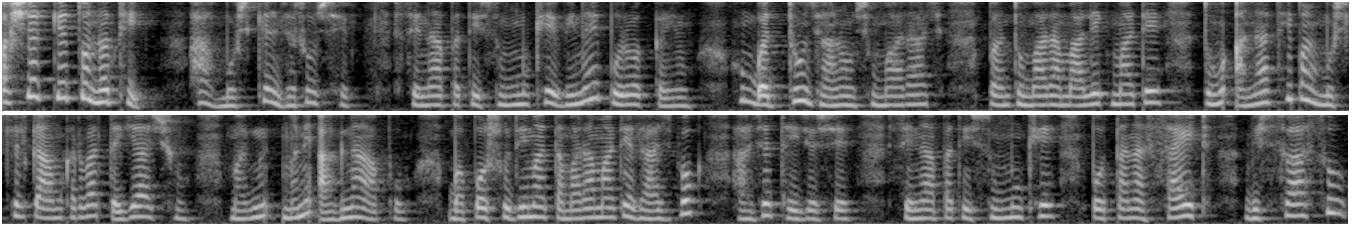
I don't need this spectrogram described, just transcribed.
અશક્ય તો નથી. હા, મુશ્કેલ જરૂર છે. સેનાપતિ સુમુખે વિનયપૂર્વક કહ્યું, હું બધું જાણું છું, મહારાજ, પરંતુ મારા માલિક માટે તો હું આનાથી પણ મુશ્કેલ કામ કરવા તૈયાર છું. મને આજ્ઞા આપો. બપોર સુધીમાં તમારા માટે રાજભોગ હાજર થઈ જશે. સેનાપતિ સુમુખે પોતાના સાઠ વિશ્વાસુ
